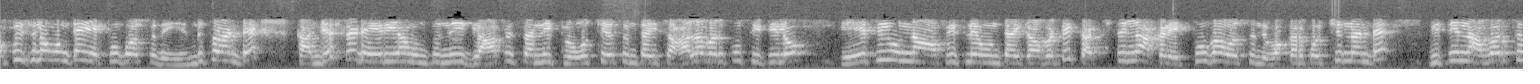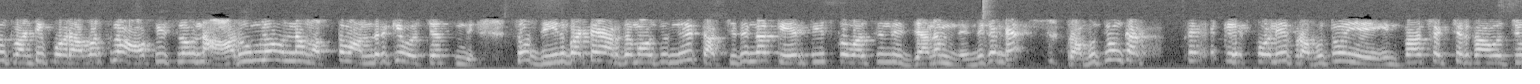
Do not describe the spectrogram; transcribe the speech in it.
ఆఫీస్లో ఉంటే ఎక్కువగా వస్తుంది. ఎందుకంటే కంజెస్టెడ్ ఏరియా ఉంటుంది. గ్లాసెస్ అన్ని క్లోజ్ చేసి ఉంటాయి చాలా వరకు సిటీలో ఏసీ ఉన్న ఆఫీసులే ఉంటాయి కాబట్టి ఖచ్చితంగా అక్కడ ఎక్కువగా వస్తుంది. ఒకరికి వచ్చిందంటే విత్ ఇన్ అవర్స్ ట్వంటీ ఫోర్ అవర్స్లో ఆఫీస్లో ఉన్న ఆ రూమ్లో ఉన్న మొత్తం అందరికీ వచ్చేస్తుంది. సో దీన్ని బట్టే అర్థమవుతుంది. ఖచ్చితంగా కేర్ తీసుకోవాల్సింది జనం. ఎందుకంటే ప్రభుత్వం చేసుకోవాలి ప్రభుత్వం ఇన్ఫ్రాస్ట్రక్చర్ కావచ్చు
